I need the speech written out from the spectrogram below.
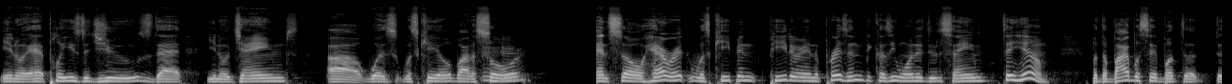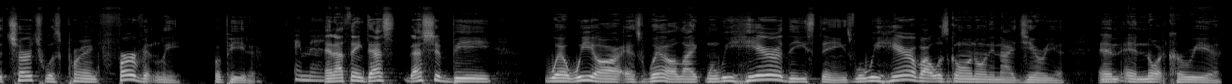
You know, it had pleased the Jews that, you know, James uh, was was killed by the mm-hmm. sword. Mm-hmm. And so Herod was keeping Peter in the prison because he wanted to do the same to him. But the Bible said, but the, the church was praying fervently for Peter. Amen. And I think that's that should be where we are as well. Like when we hear these things, when we hear about what's going on in Nigeria and, mm-hmm. and North Korea,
